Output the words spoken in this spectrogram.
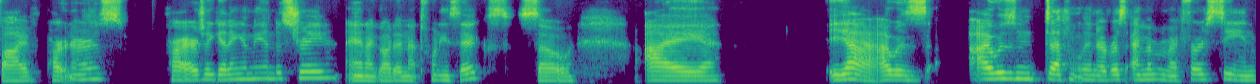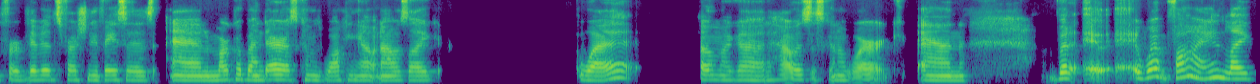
five partners prior to getting in the industry and I got in at 26. So I yeah, I was I was definitely nervous. I remember my first scene for Vivid's Fresh New Faces and Marco Banderas comes walking out and I was like what? Oh my god, how is this going to work? And but it, it went fine. Like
